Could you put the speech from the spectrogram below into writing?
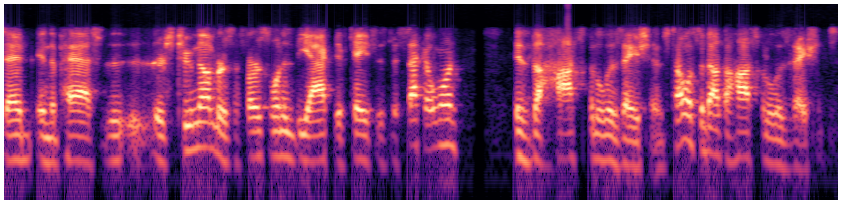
said in the past there's two numbers. The first one is the active cases. The second one is the hospitalizations. Tell us about the hospitalizations.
